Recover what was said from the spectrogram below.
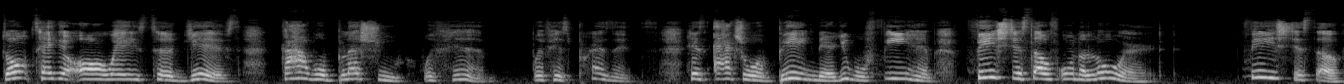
don't take it always to gifts. God will bless you with Him, with His presence, His actual being there. You will feed Him. Feast yourself on the Lord. Feast yourself.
